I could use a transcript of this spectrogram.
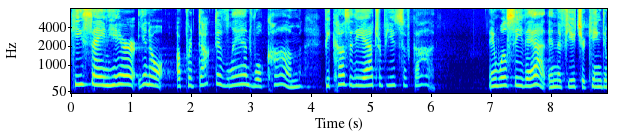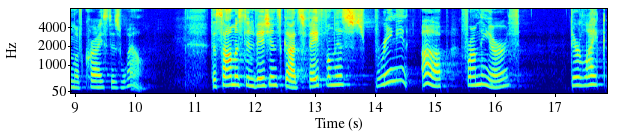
He's saying here, you know, a productive land will come because of the attributes of God. And we'll see that in the future kingdom of Christ as well. The psalmist envisions God's faithfulness springing up from the earth. They're like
